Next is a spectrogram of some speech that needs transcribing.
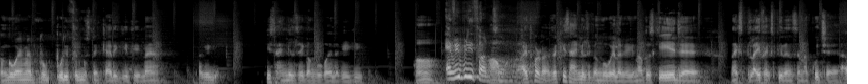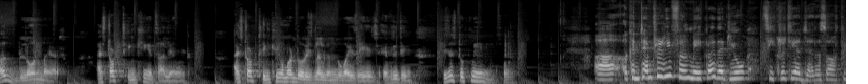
गंगूबाई में तो पूरी फ़िल्म उसने कैरी की थी मैं लगी किस एंगल से गंगूबाई लगेगी हाँ Everybody thought हाँ. आई थॉट किस एंगल से गंगूबाई लगेगी ना तो इसकी एज है ना लाइफ एक्सपीरियंस है ना कुछ है I was blown by her I stop thinking it's Alia Bhatt I stop thinking about the original Gangubai's age everything she just took me in so Uh, a contemporary filmmaker that you secretly are jealous of कि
